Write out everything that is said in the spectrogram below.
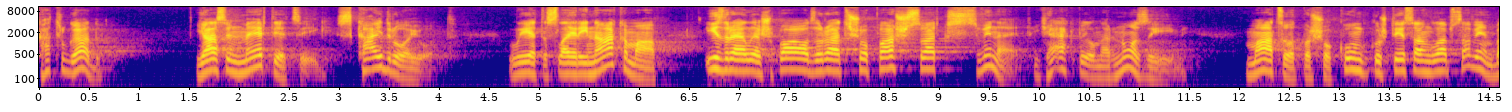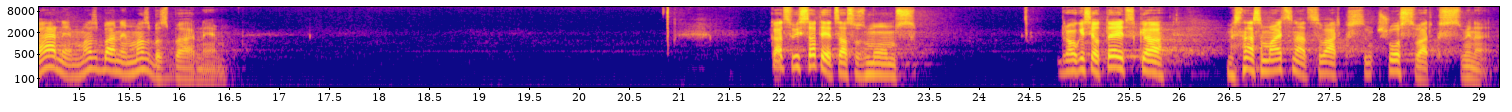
katru gadu. Jāsvin mērķiecīgi, skaidrojot lietas, lai arī nākamā izrēliešu paudze varētu šo pašu svētku svinēt, jēgpilni ar nozīmi, mācot par šo kungu, kurš tiesā un glābj saviem bērniem, mazbērniem, mazbazbērniem. Kāds viss attiecās uz mums? Draugi, es jau teicu, ka mēs neesam aicināti svārkus, šos svētkus svinēt,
